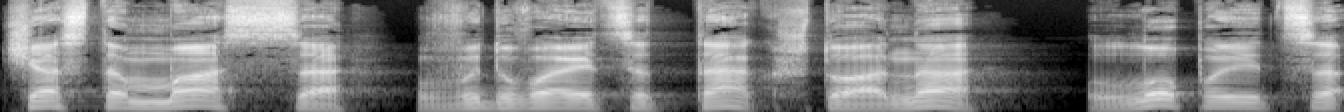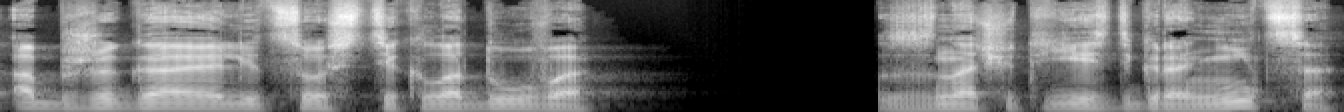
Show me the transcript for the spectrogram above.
часто масса выдувается так, что она лопается, обжигая лицо стеклодува. Значит, есть граница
